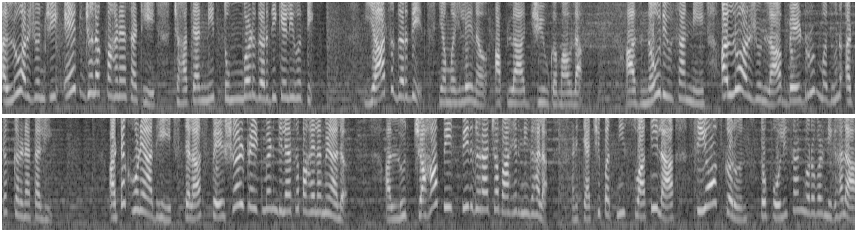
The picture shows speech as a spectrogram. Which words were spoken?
अल्लू अर्जुनची एक झलक पाहण्यासाठी चाहत्यांनी तुंबड गर्दी केली होती. याच गर्दीत या महिलेनं आपला जीव गमावला. आज नऊ दिवसांनी अल्लू अर्जुनला बेडरूम मधून अटक करण्यात आली. अटक होण्याआधी त्याला स्पेशल ट्रीटमेंट दिल्याचं पाहायला मिळालं. अल्लू चहा पीत पीत घराच्या बाहेर निघाला. आणि त्याची पत्नी स्वातीला सी ऑफ करून तो पोलिसांबरोबर निघाला.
